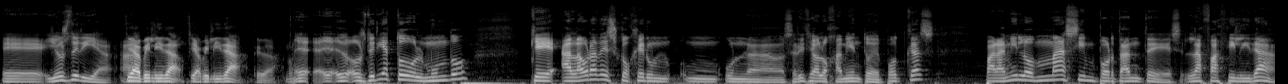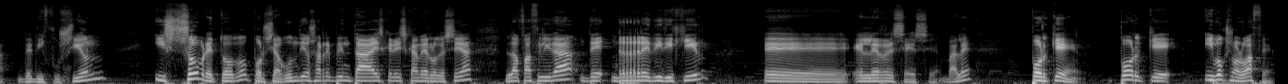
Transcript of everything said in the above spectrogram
eh, yo os diría. a- fiabilidad, fiabilidad te da. ¿no? eh, eh, os diría a todo el mundo que a la hora de escoger un, un- un, servicio de alojamiento de podcast, para mí lo más importante es la facilidad de difusión y sobre todo, por si algún día os arrepintáis, queréis cambiar lo que sea, la facilidad de redirigir el RSS, ¿vale? ¿Por qué? Porque Evox no lo hace.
